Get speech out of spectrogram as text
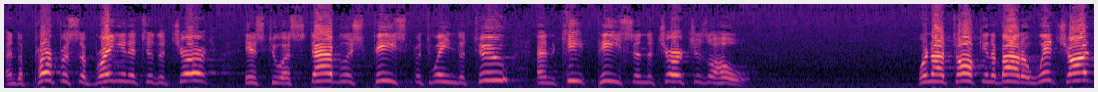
And the purpose of bringing it to the church is to establish peace between the two and keep peace in the church as a whole. We're not talking about a witch hunt.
